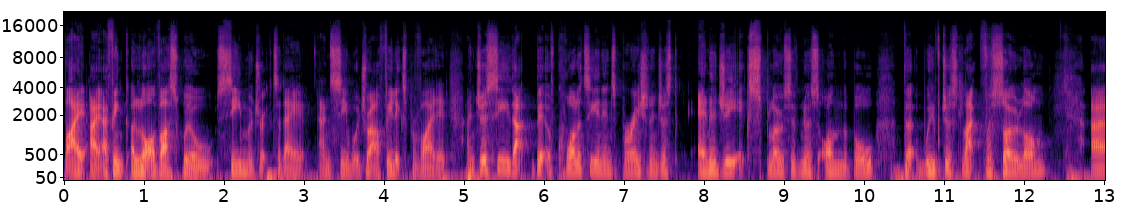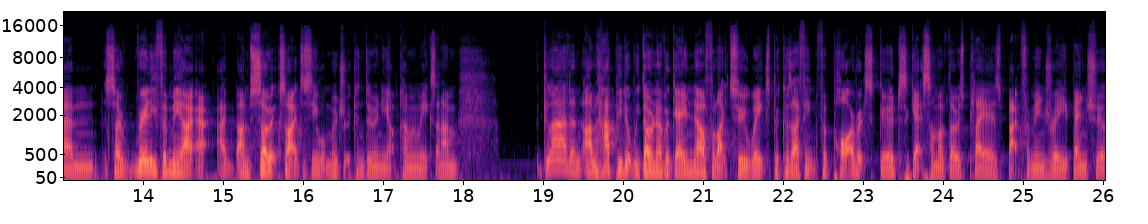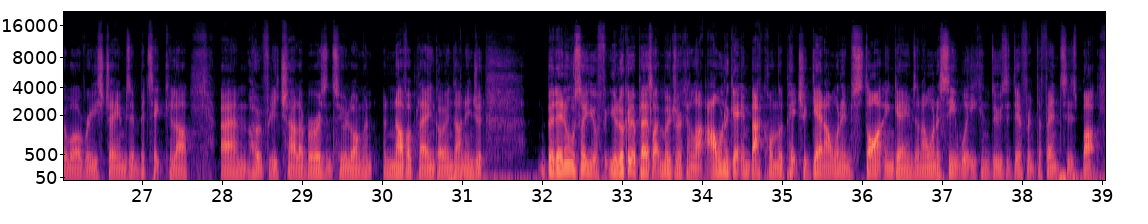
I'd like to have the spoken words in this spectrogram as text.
But I, I think a lot of us will see Mudryk today and see what Joao Felix provided and just see that bit of quality and inspiration and just energy, explosiveness on the ball that we've just lacked for so long. Um, so really, for me, I, I I'm so excited to see what Mudryk can do in the upcoming weeks, and I'm glad and unhappy that we don't have a game now for like two weeks because I think for Potter it's good to get some of those players back from injury. Ben Chilwell, Reece James in particular. Um, hopefully Chalobah isn't too long and another player going down injured. But then also you're you're looking at players like Mudryk and like I want to get him back on the pitch again. I want him starting games and I want to see what he can do to different defenses. But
